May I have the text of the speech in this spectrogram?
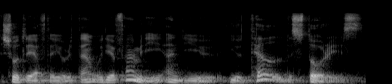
shortly after you return with your family and you, you tell the stories.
